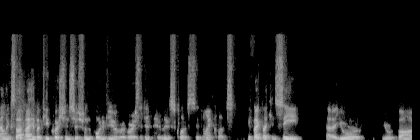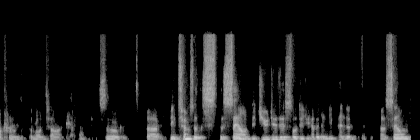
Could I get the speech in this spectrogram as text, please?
Alex, I, have a few questions just from the point of view of a resident who lives close to nightclubs. In fact, I can see uh, your your bar from the montage. So, uh, in terms of the, the sound, did you do this or did you have an independent uh, sound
